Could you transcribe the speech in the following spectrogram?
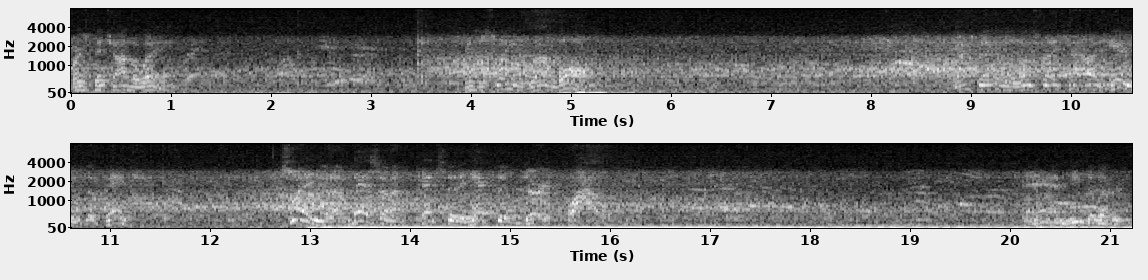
First pitch on the way. Here's a swing and a ground ball. Josh Beckett with a one-strike count. Here's the pitch. Swing and a miss on a pitch that hit the dirt. Wow. And he delivers.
